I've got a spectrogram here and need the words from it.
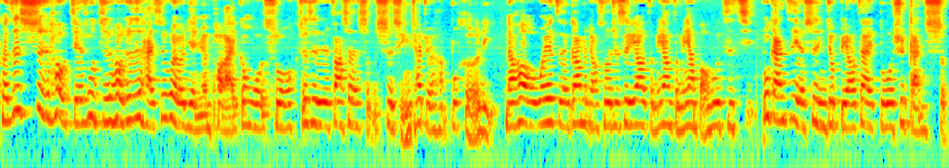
可是事后结束之后，就是还是会有演员跑来跟我说，就是发生了什么事情，他觉得很不合理，然后我也只能跟他们讲说，就是要怎么样怎么样保护自己，不干自己的事情就不要再多。去干涉，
